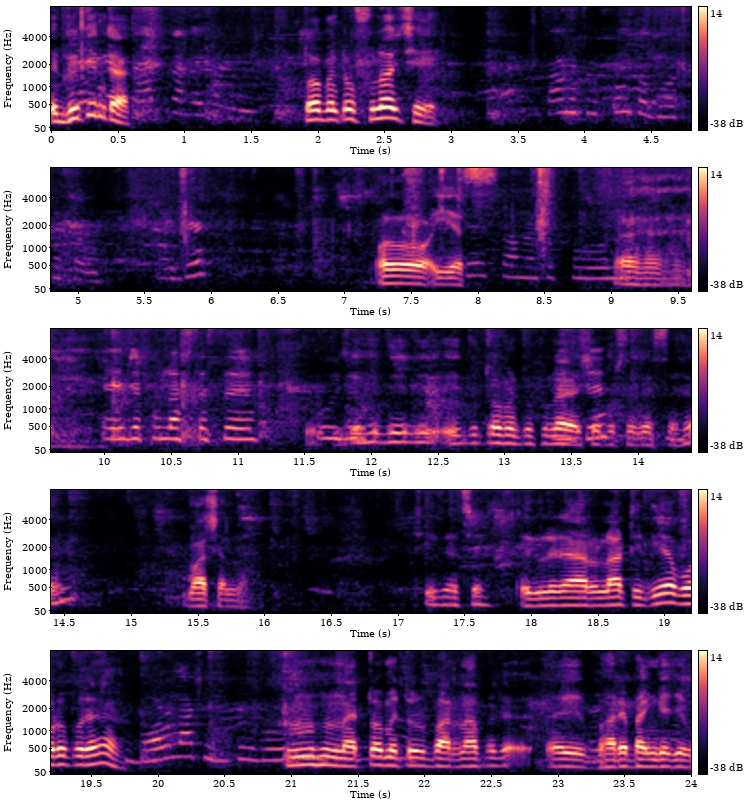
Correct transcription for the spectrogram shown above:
এই দুই তিনটা? টমেটো ফুল হয়েছে? টমেটো ফুল তো ধরছে তো এই যে ও ইয়েস হ্যাঁ হ্যাঁ হ্যাঁ হ্যাঁ। এই যে ফুল আসতেছে এই যে- এই যে- এই যে টমেটো ফুল এসে পড়ছে গেছে হ্যাঁ? মাশাল্লাহ ঠিক আছে। এগুলো আরও লাঠি দিয়ে বড় করে হ্যাঁ? হুম হুম না টমেটোর বার না এই ভারে ভাঙ্গে যাব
